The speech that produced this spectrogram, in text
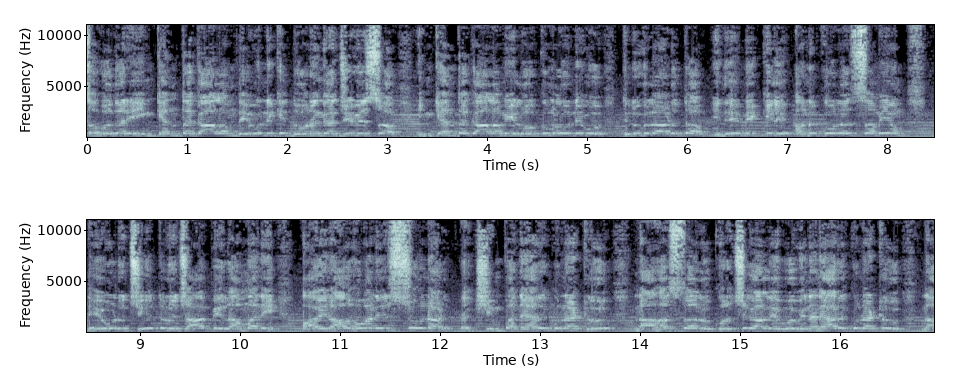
సహోదరి ఇంకెంత కాలం దేవునికి దూరంగా జీవిస్తావు? ఇంకెంత కాలం ఈ లోకములో నువ్వు తిరుగులాడుతావు? ఇదే మిక్కిలి అనుకూల సమయం. దేవుడు చేతులు చాపి రమ్మని ఆయన ఆహ్వానిస్తున్నాడు రక్షింప నేరకున్నట్లు నా హస్తాలు కురచగా లేవు విననేరకున్నట్లు నా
